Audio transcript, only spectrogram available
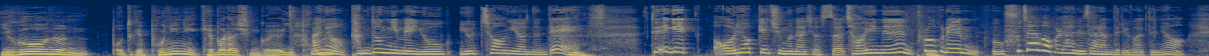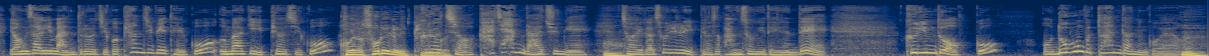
이거는 어떻게 본인이 개발하신 거예요? 이 톤을? 아니요. 감독님의 요, 요청이었는데 음. 되게 어렵게 주문하셨어요. 저희는 프로그램 음. 후작업을 하는 사람들이거든요. 영상이 만들어지고 편집이 되고 음악이 입혀지고 거기다 소리를 입히는 그렇죠. 거죠. 가장 나중에 어. 저희가 소리를 입혀서 방송이 되는데 그림도 없고 어, 녹음부터 한다는 거예요. 음.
